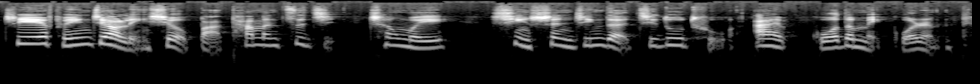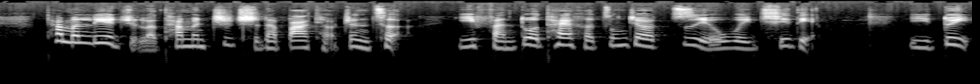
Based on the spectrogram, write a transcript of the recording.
这些福音教领袖把他们自己称为信圣经的基督徒、爱国的美国人。他们列举了他们支持的八条政策。以反堕胎和宗教自由为起点，以对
